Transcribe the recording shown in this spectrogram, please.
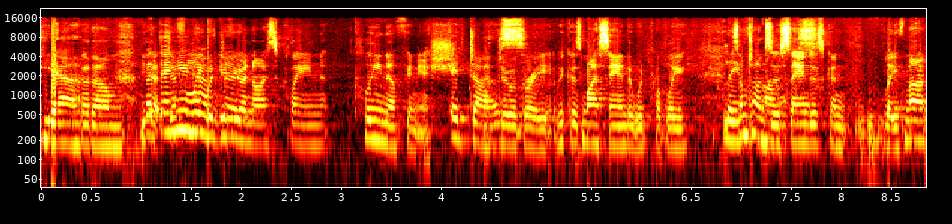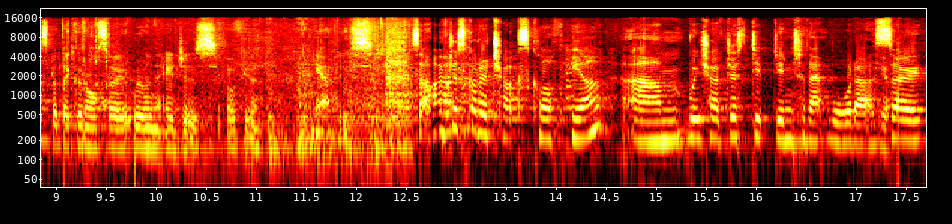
yeah. But um, yeah, But then definitely would give to- you a nice clean, cleaner finish. It does. I do agree because my sander would probably. Leave sometimes the marks. sanders can leave marks, but they could also ruin the edges of your Yeah. piece. So I've just got a Chux cloth here, um, which I've just dipped into that water. So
